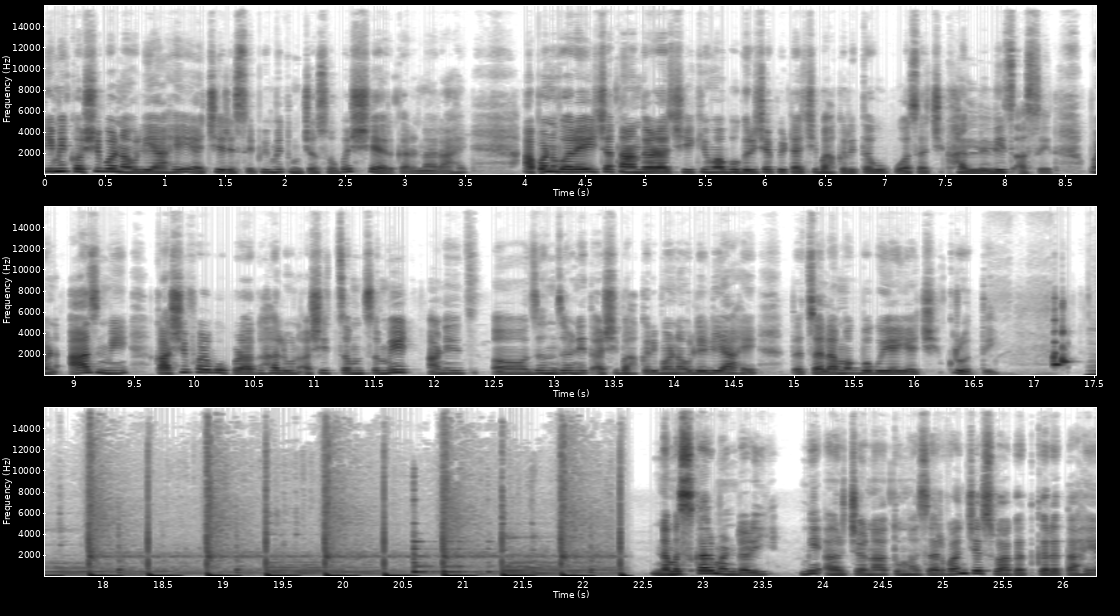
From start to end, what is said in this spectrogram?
ती मी कशी बनवली आहे याची रेसिपी मी तुमच्यासोबत शेअर करणार आहे. आपण वरईच्या तांदळाची किंवा भगरीच्या पिठाची भाकरी तर उपवासाची खाल्लेलीच असेल. पण आज मी काशीफळ भोपळा घालून अशी चमचमीट आणि झणझणीत अशी भाकरी बनवलेली आहे. तर चला मग बघूया याची कृती. नमस्कार मंडळी. मी अर्चना तुम्हा सर्वांचे स्वागत करत आहे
